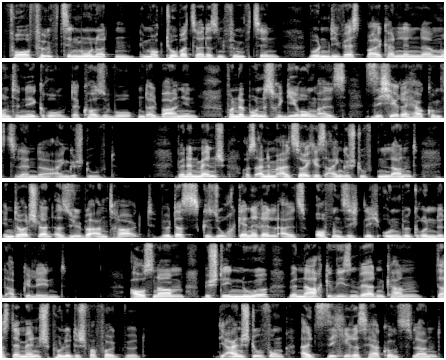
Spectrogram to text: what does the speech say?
Vor 15 Monaten, im Oktober 2015, wurden die Westbalkanländer Montenegro, der Kosovo und Albanien von der Bundesregierung als „ sichere Herkunftsländer “eingestuft. Wenn ein Mensch aus einem als solches eingestuften Land in Deutschland Asyl beantragt, wird das Gesuch generell als offensichtlich unbegründet abgelehnt. Ausnahmen bestehen nur, wenn nachgewiesen werden kann, dass der Mensch politisch verfolgt wird die Einstufung als sicheres Herkunftsland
